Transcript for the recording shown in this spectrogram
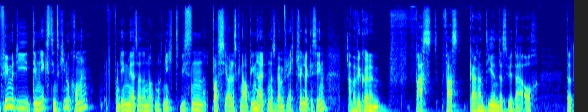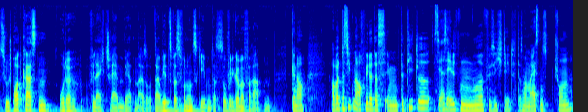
Filme, die demnächst ins Kino kommen, von denen wir jetzt also noch nicht wissen, was sie alles genau beinhalten. Also wir haben vielleicht Trailer gesehen. Aber wir können fast, fast garantieren, dass wir da auch dazu podcasten oder vielleicht schreiben werden. Also da wird es was von uns geben. Das, so viel können wir verraten. Genau. Aber da sieht man auch wieder, dass eben der Titel sehr selten nur für sich steht. Dass man meistens schon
